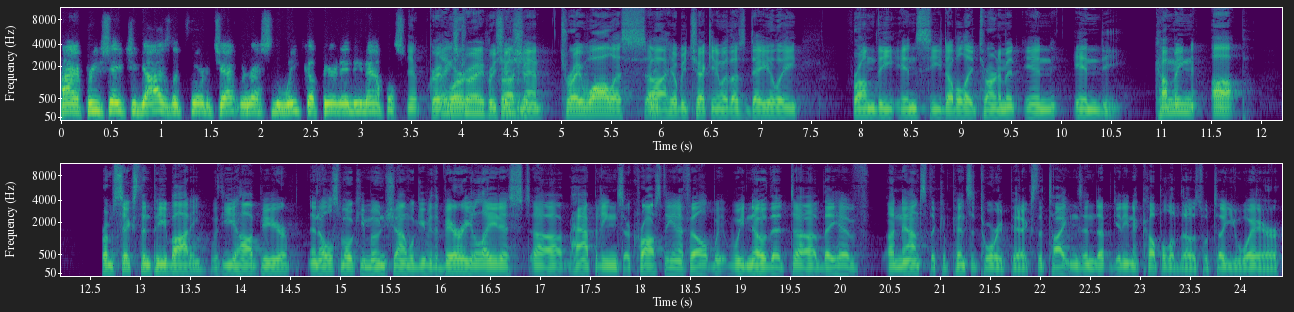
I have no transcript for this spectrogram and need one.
I appreciate you guys. Look forward to chatting the rest of the week up here in Indianapolis. Yep, great Thanks, work. Trey. Appreciate Crush you, man. it. Trey Wallace, uh, he'll be checking in with us daily from the NCAA tournament in Indy. Coming up from 6th and Peabody with Yeehaw Beer and Ole Smoky Moonshine, we'll give you the very latest uh, happenings across the NFL. We, we know that uh, they have announced the compensatory picks. The Titans end up getting a couple of those. We'll tell you where.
